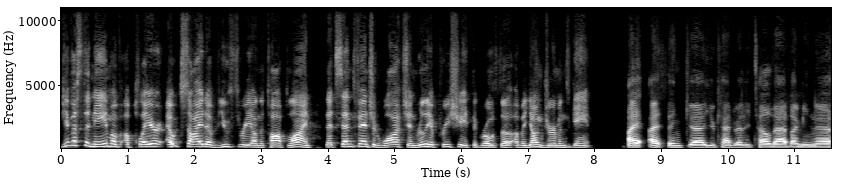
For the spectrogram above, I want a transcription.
Give us the name of a player outside of you three on the top line that Sens fans should watch and really appreciate the growth of, of a young German's game. I I think uh, you can't really tell that. I mean, uh,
